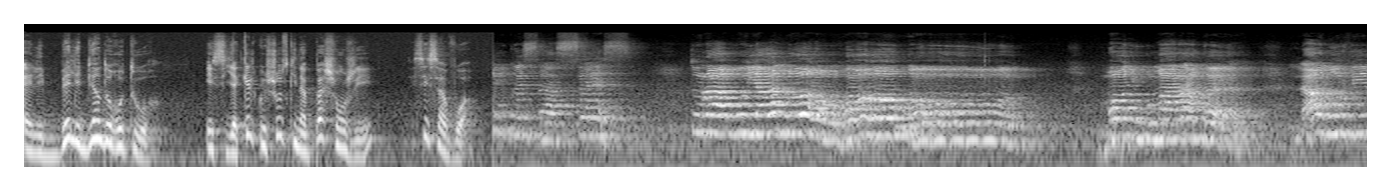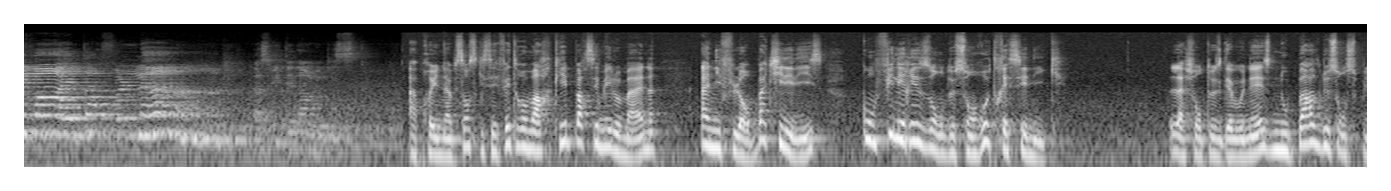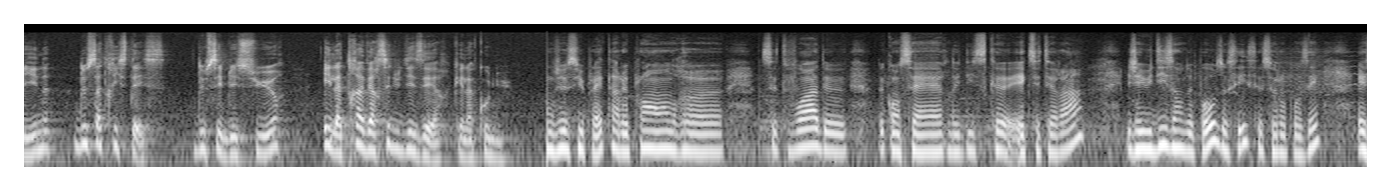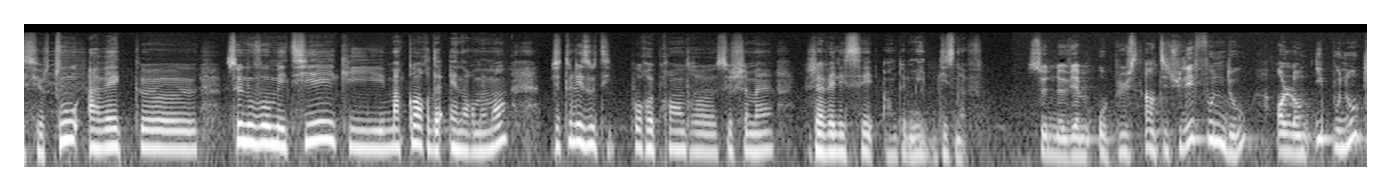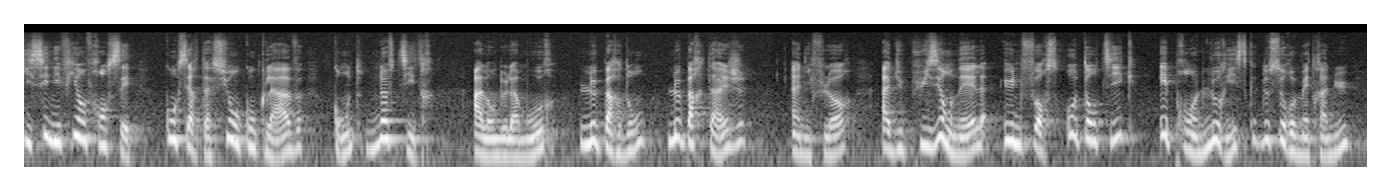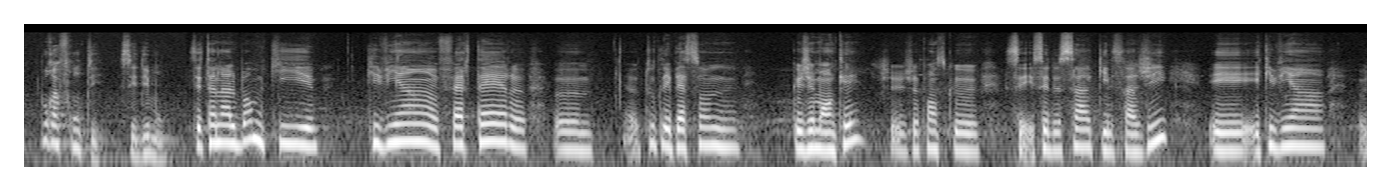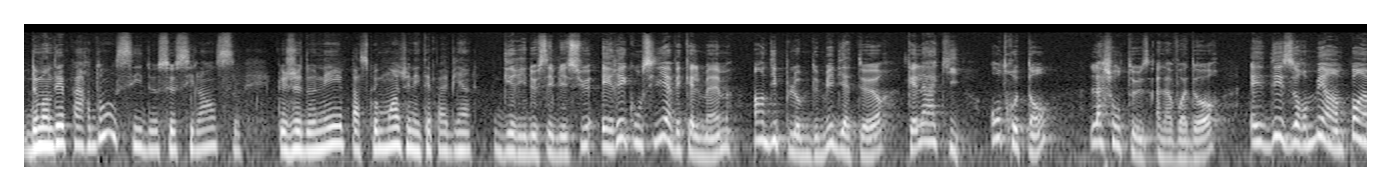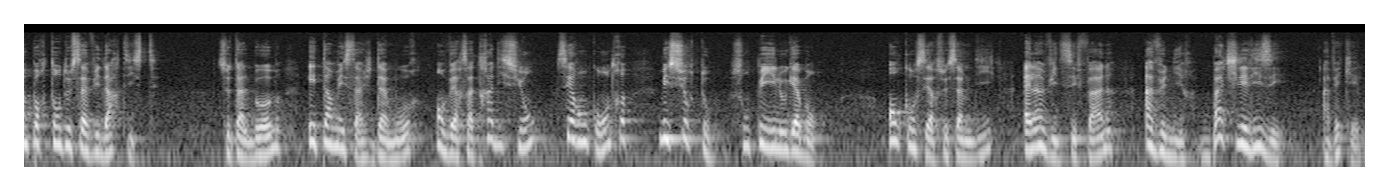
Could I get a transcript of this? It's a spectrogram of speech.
Elle est bel et bien de retour. Et s'il y a quelque chose qui n'a pas changé, c'est sa voix. Après une absence qui s'est faite remarquer par ses mélomanes, Annie-Flore Bachilélis confie les raisons de son retrait scénique. La chanteuse gabonaise nous parle de son spleen, de sa tristesse, de ses blessures et la traversée du désert qu'elle a connue. Je suis prête à reprendre euh, cette voie de, concert, de disque, etc. J'ai eu dix ans de pause aussi, c'est se reposer. Et surtout avec euh, ce nouveau métier qui m'accorde énormément, j'ai tous les outils pour reprendre euh, ce chemin que j'avais laissé en 2019. Ce neuvième opus intitulé Fundu, en langue ipuno qui signifie en français concertation au conclave, compte neuf titres, allant de l'amour, le pardon, le partage. Annie Flore a dû puiser en elle une force authentique et prendre le risque de se remettre à nu pour affronter ses démons. C'est un album qui, qui vient faire taire euh, toutes les personnes que j'ai manquées. Je, pense que c'est de ça qu'il s'agit et, et qui vient demander pardon aussi de ce silence que je donnais parce que moi je n'étais pas bien. Guérie de ses blessures et réconciliée avec elle-même, un diplôme de médiateur qu'elle a acquis entre-temps, la chanteuse à la voix d'or est désormais un pan important de sa vie d'artiste. Cet album est un message d'amour envers sa tradition, ses rencontres, mais surtout son pays le Gabon. En concert ce samedi, elle invite ses fans à venir bâtir l'Élysée avec elle.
